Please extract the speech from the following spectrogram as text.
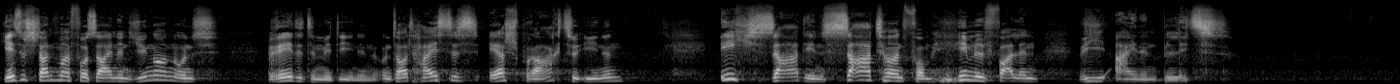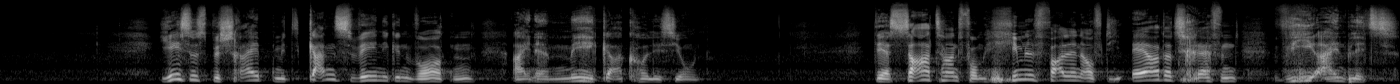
Jesus stand mal vor seinen Jüngern und redete mit ihnen. Und dort heißt es, er sprach zu ihnen, ich sah den Satan vom Himmel fallen wie einen Blitz. Jesus beschreibt mit ganz wenigen Worten eine Megakollision. Der Satan vom Himmel fallen auf die Erde treffend wie ein Blitz.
